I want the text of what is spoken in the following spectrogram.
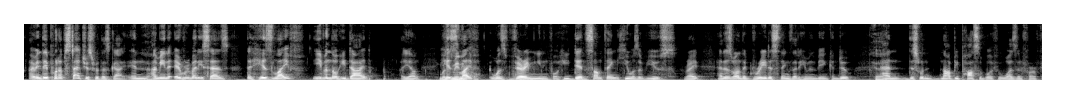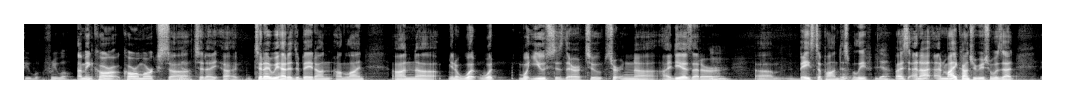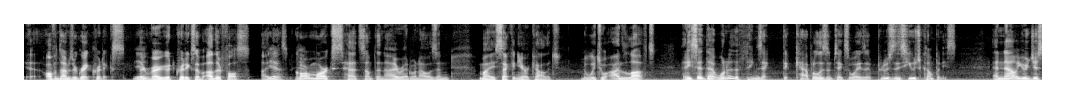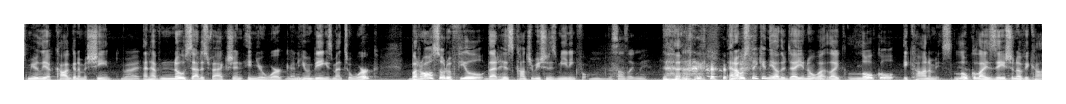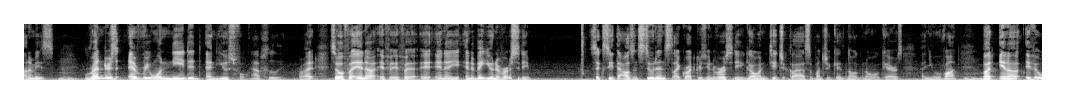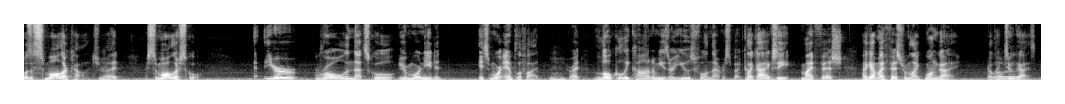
I mean, they put up statues for this guy, and I mean, everybody says that his life, even though he died a young, Was his life was very meaningful. He did something. He was of use, right? And this is one of the greatest things that a human being can do. Yeah. And this would not be possible if it wasn't for free, free will. I mean, Karl, Karl Marx uh, Yeah. today. Uh, today we had a debate on online on uh, you know what what what use is there to certain uh, ideas that are um, based upon disbelief. Mm-hmm. Yeah. But I and I and my contribution was that uh, oftentimes they're great critics. Yeah. They're very good critics of other false ideas. yeah. Karl Marx had something I read when I was in my second year of college, Mm-hmm. which I loved. And he said that one of the things that the capitalism takes away is it produces these huge companies. And now you're just merely a cog in a machine Right. and have no satisfaction in your work. And a human being is meant to work, but also to feel that his contribution is meaningful. Mm, this sounds like me. and I was thinking the other day, you know what? Like local economies, localization of economies mm-hmm. renders everyone needed and useful Absolutely. right? So if in a if if a, in a in a big university, sixty thousand students like Rutgers University, you go mm-hmm. and teach a class, a bunch of kids, no no one cares, and you move on. Mm-hmm. But in a if it was a smaller college, right, a smaller school, your role in that school, you're more needed. It's more amplified, right? Local economies are useful in that respect. Like I actually, my fish, I got my fish from like one guy, or like Oh, two really? guys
